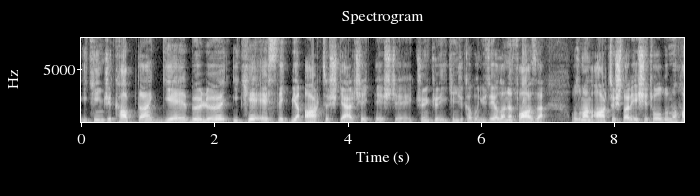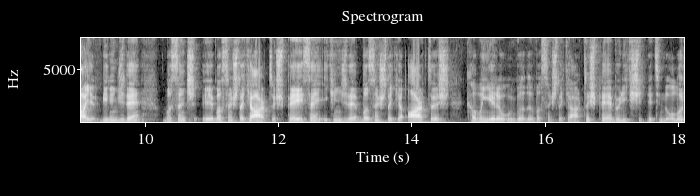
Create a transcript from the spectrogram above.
ikinci kapta G bölü 2 S'lik bir artış gerçekleşecek. Çünkü ikinci kabın yüzey alanı fazla. O zaman artışlar eşit oldu mu? Hayır. Birincide basınç e, basınçtaki artış P ise ikincide basınçtaki artış kabın yere uyguladığı basınçtaki artış P bölü 2 şiddetinde olur.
